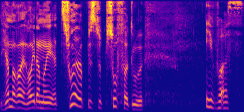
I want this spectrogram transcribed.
hör mir mal heute mal zu, da bist du Psuffer, du. Ich weiß.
